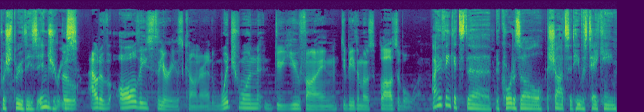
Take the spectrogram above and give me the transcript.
push through these injuries. So, out of all these theories, Conrad, which one do you find to be the most plausible one? I think it's the the cortisol shots that he was taking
